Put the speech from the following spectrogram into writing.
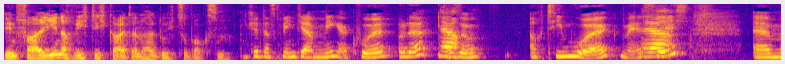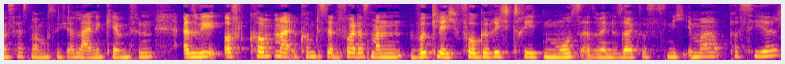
den Fall je nach Wichtigkeit dann halt durchzuboxen. Okay, das klingt ja mega cool, oder? Ja. Also auch Teamwork-mäßig. Ja. Ähm, das heißt, man muss nicht alleine kämpfen. Also wie oft kommt man, kommt es denn vor, dass man wirklich vor Gericht treten muss? Also wenn du sagst, dass es nicht immer passiert?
